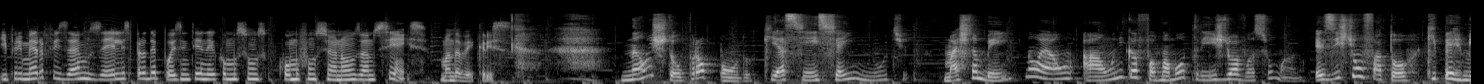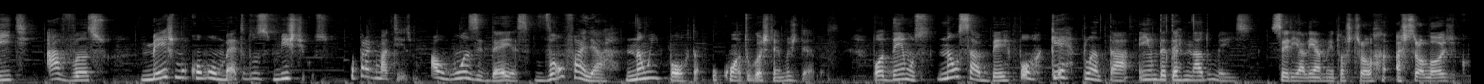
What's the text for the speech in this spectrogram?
E primeiro fizemos eles para depois entender como, como funcionam usando ciência. Manda ver, Cris. Não estou propondo que a ciência é inútil, mas também não é a única forma motriz do avanço humano. Existe um fator que permite avanço, mesmo como métodos místicos: o pragmatismo. Algumas ideias vão falhar, não importa o quanto gostemos delas. Podemos não saber por que plantar em um determinado mês. Seria alinhamento astro- astrológico.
